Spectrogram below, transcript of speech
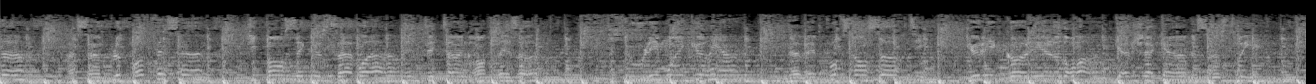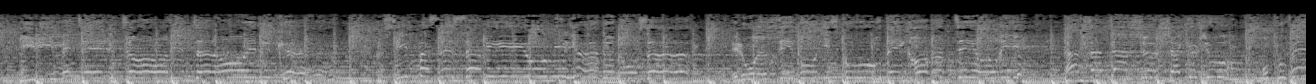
Un simple professeur, qui pensait que savoir était un grand trésor. Tous les moins que rien n'avaient pour s'en sortir que l'école et le droit qu'à chacun de s'instruire. Il y mettait du temps, du talent et du cœur, ainsi passait sa vie au milieu de nos heures. Et loin des beaux discours, des grandes théories, à sa tâche chaque jour, on pouvait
